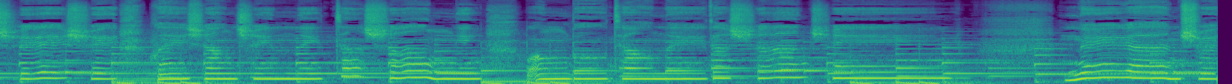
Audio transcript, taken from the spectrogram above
气息，回想起你的声音，忘不掉你的深情。你远去，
